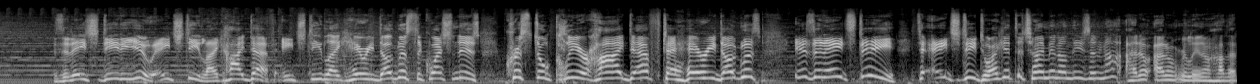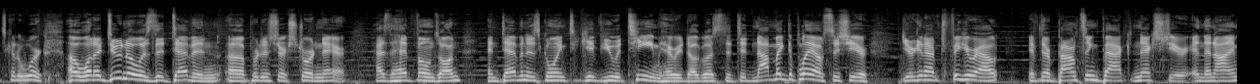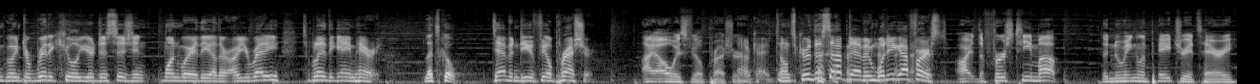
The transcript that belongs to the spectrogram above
Is it HD to you? HD like high def. HD like Harry Douglas? The question is crystal clear high def to Harry Douglas? Is it HD to HD? Do I get to chime in on these or not? I don't I don't really know how that's going to work. Uh, what I do know is that Devin, uh, producer extraordinaire, has the headphones on, and Devin is going to give you a team, Harry Douglas, that did not make the playoffs this year. You're going to have to figure out if they're bouncing back next year, and then I'm going to ridicule your decision one way or the other. Are you ready to play the game, Harry? Let's go. Devin, do you feel pressure? I always feel pressure. Okay, don't screw this up, Devin. What do you got first? All right, the first team up, the New England Patriots, Harry.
